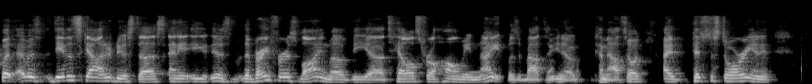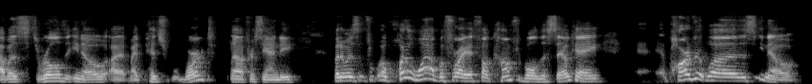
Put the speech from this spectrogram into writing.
but it was David Skal introduced us, and it, it was the very first volume of the uh, Tales for a Halloween Night was about to you know come out. So I pitched a story, and I was thrilled that you know I, my pitch worked uh, for Sandy. But it was quite a while before I felt comfortable to say, okay. Part of it was, you know,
